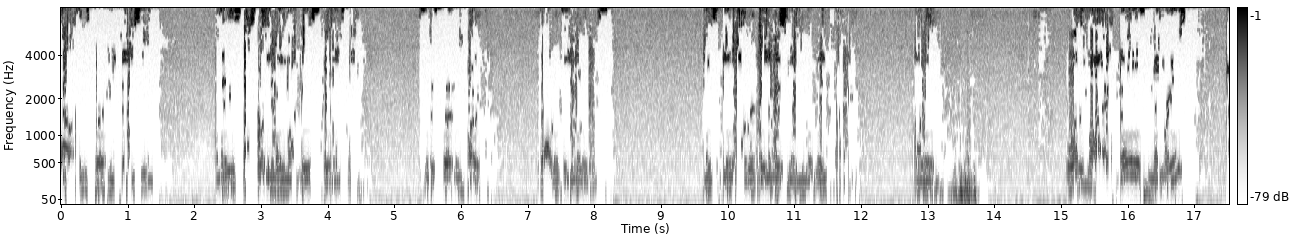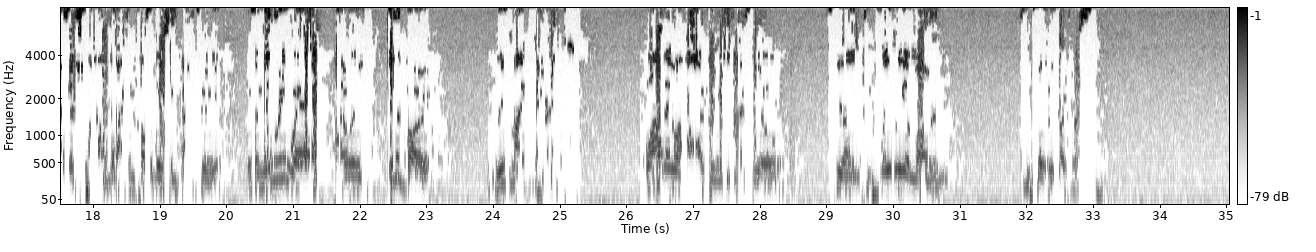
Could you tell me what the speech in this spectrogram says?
our own circumstances and any suffering might be experiencing to the certain hope that our Redeemer is. And it's in our Redeemer's name that we pray. Amen. One of my earliest memories as a child that I can possibly think back to was a memory where I was in a boat with my parents while they were arguing, I feel, feeling completely alone, completely hopeless.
